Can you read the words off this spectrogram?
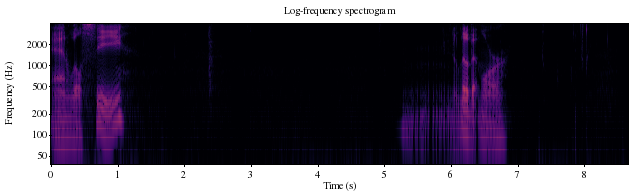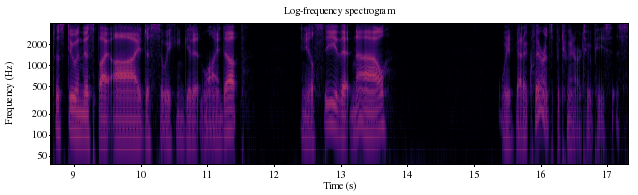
And we'll see mm, a little bit more. Just doing this by eye just so we can get it lined up. And you'll see that now we've got a clearance between our two pieces.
